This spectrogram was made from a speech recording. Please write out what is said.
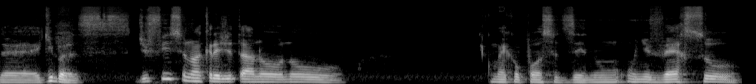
É, Gibas, difícil não acreditar no, no, como é que eu posso dizer, no universo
